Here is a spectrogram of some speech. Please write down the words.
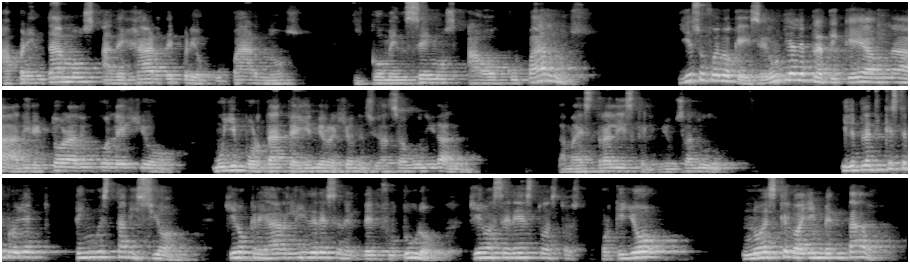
Aprendamos a dejar de preocuparnos y comencemos a ocuparnos. Y eso fue lo que hice. Un día le platiqué a una directora de un colegio muy importante ahí en mi región, en Ciudad Sagún Hidalgo, la maestra Liz, que le envió un saludo, y le platiqué este proyecto. Tengo esta visión quiero crear líderes en el, del futuro, quiero hacer esto, esto, esto, porque yo no es que lo haya inventado,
